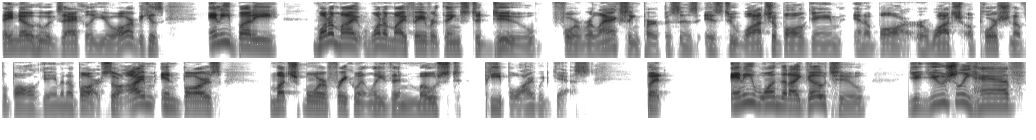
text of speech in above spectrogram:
They know who exactly you are because anybody one of my one of my favorite things to do for relaxing purposes is to watch a ball game in a bar or watch a portion of a ball game in a bar. So I'm in bars much more frequently than most people, I would guess. Anyone that I go to, you usually have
